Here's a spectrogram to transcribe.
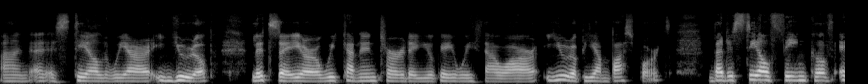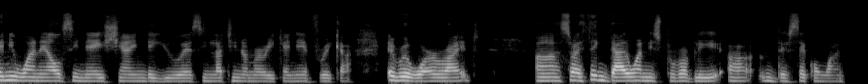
and uh, still we are in Europe, let's say, or we can enter the UK with our European passports, but still think of anyone else in Asia, in the US, in Latin America, in Africa, everywhere, right? Uh, so I think that one is probably uh, the second one.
